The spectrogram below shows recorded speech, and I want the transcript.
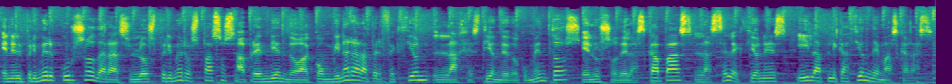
En el primer curso darás los primeros pasos aprendiendo a combinar a la perfección la gestión de documentos, el uso de las capas, las selecciones y la aplicación de máscaras.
